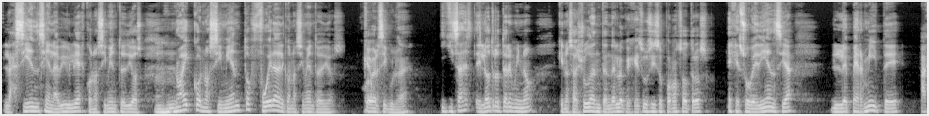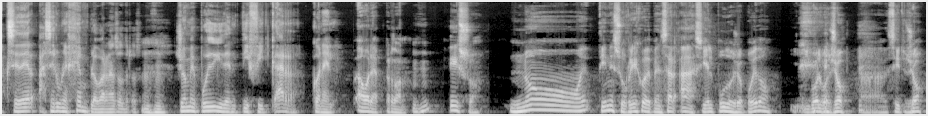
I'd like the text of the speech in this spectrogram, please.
la ciencia en la Biblia es conocimiento de Dios. No hay conocimiento fuera del conocimiento de Dios. Qué Wow. versículo, ¿eh? Y quizás el otro término que nos ayuda a entender lo que Jesús hizo por nosotros es que su obediencia le permite acceder a ser un ejemplo para nosotros. Yo me puedo identificar con él. Ahora, perdón. Eso no tiene su riesgo de pensar, ah, si él pudo, yo puedo. Y vuelvo yo a decir, yo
